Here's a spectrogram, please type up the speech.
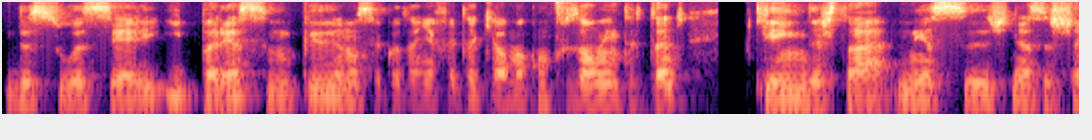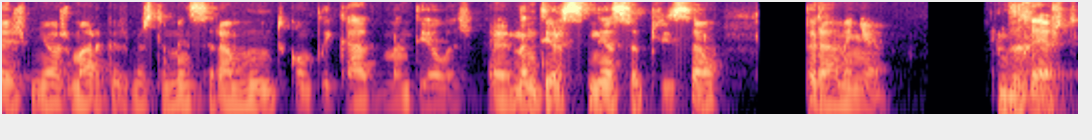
da sua série e parece-me que, a não ser que eu tenha feito aqui alguma confusão entretanto, que ainda está nesses, nessas seis melhores marcas, mas também será muito complicado mantê-las, manter-se nessa posição para amanhã. De resto,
